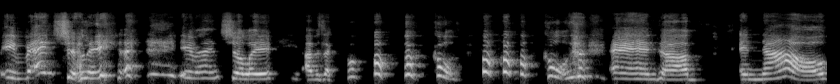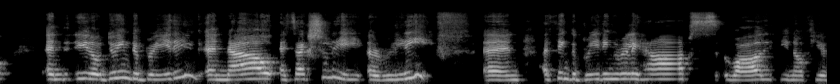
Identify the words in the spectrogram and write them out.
eventually, eventually, I was like, oh, oh, oh cold, cold, and um, and now, and you know, doing the breathing, and now it's actually a relief. And I think the breathing really helps while you know if you're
